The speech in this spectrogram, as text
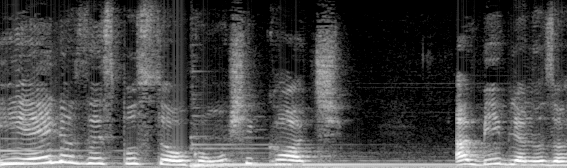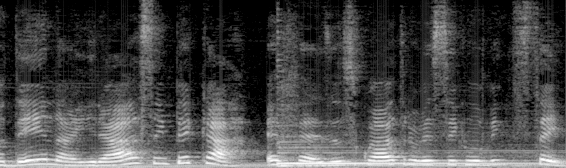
e ele os expulsou com um chicote. A Bíblia nos ordena irar sem pecar. Efésios 4, versículo 26.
